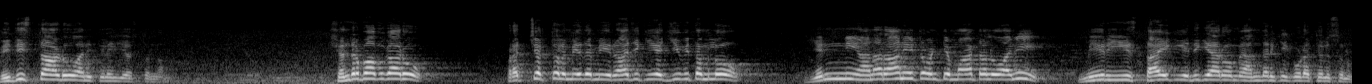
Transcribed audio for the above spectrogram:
విధిస్తాడు అని తెలియజేస్తున్నాం. చంద్రబాబు గారు ప్రత్యర్థుల మీద మీ రాజకీయ జీవితంలో ఎన్ని అనరానేటువంటి మాటలు అని మీరు ఈ స్థాయికి ఎదిగారో మీ అందరికీ కూడా తెలుసును.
